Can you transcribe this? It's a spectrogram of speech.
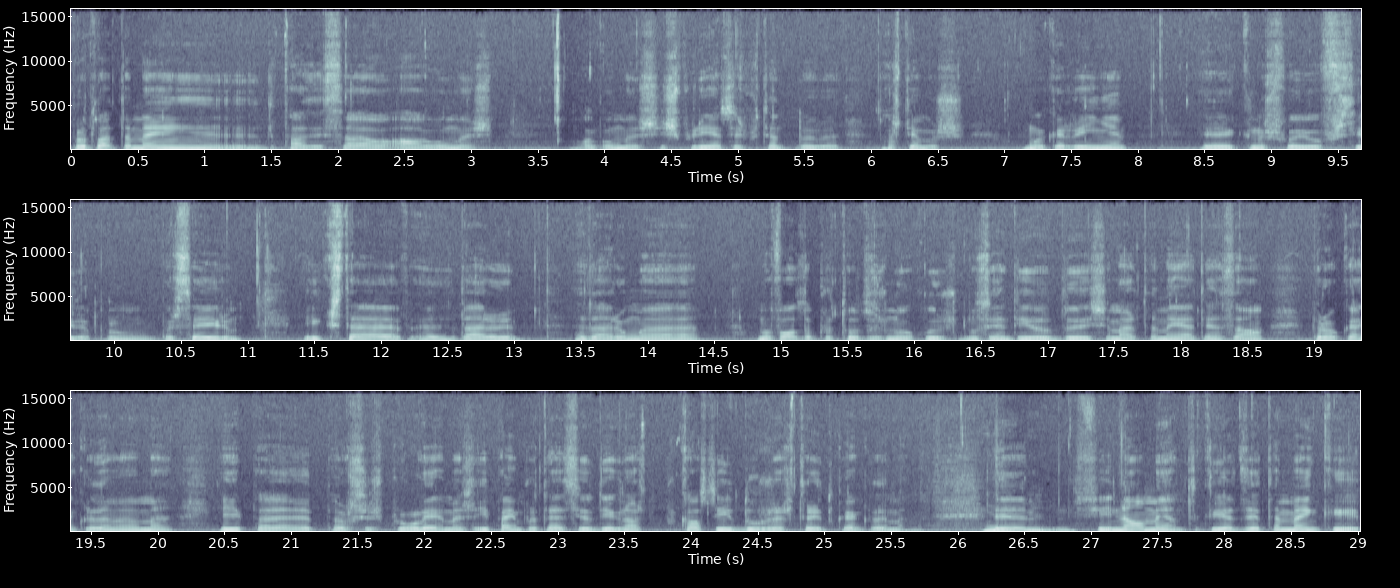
Por outro lado, também eh, fazem-se algumas, algumas experiências, portanto, nós temos uma carrinha eh, que nos foi oferecida por um parceiro e que está a dar, a dar uma uma volta por todos os núcleos, no sentido de chamar também a atenção para o cancro da mama e para, para os seus problemas e para a importância do diagnóstico precoce e do rastreio do cancro da mama. Uhum. finalmente, queria dizer também que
